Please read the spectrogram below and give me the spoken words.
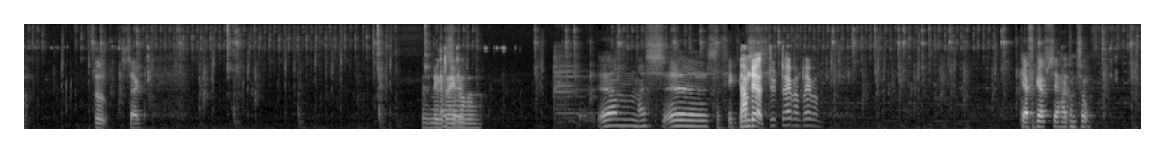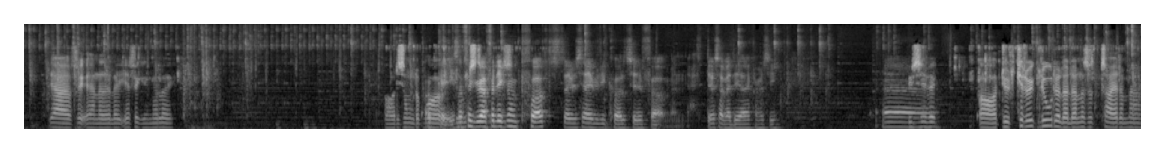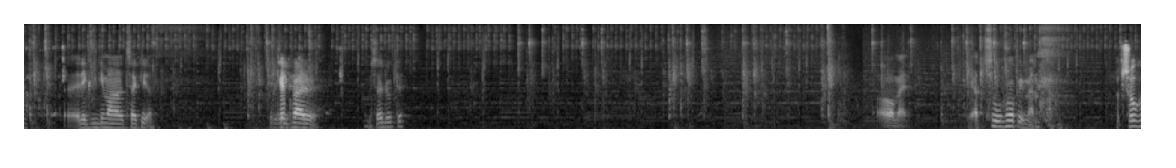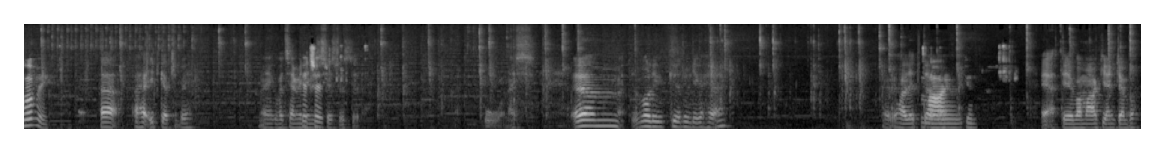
Stærkt. Hvis jeg ikke dræber mig. Øhm, nice. Øh, så fik vi Ham der, du dræber ham, dræber ham. Kan jeg få gaps? Jeg har kun to. Jeg fik, han havde heller jeg fik ham heller ikke. Åh, det er sådan, der bruger... Okay, så fik vi i hvert fald ikke nogen pot, da vi sagde, at vi lige korte til det før, men ja, det er så, hvad det er, kan man sige. Øh, Vi ser væk. Åh, dude, kan du ikke loot eller noget, så tager jeg dem her. er det ikke lige meget at tage her? Jeg Det ikke bare... Men så loot det. Åh, oh, mand. Jeg har to HP, mand. Og to HP. Ja, jeg har et gap tilbage. Men jeg kan bare tage min Jeg indsats hvis det Oh, nice. Øhm, hvor ligger det ligger her, vi har lidt der. Mario igen. Ja, det var meget en jumper.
